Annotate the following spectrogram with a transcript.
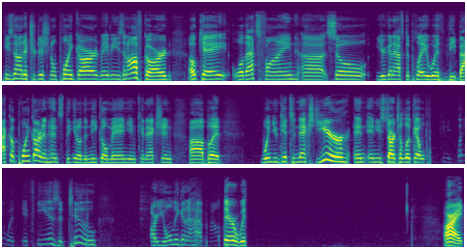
he's not a traditional point guard, maybe he's an off guard. Okay, well that's fine. Uh, so you're gonna have to play with the backup point guard, and hence the you know the Nico Mannion connection. Uh, but when you get to next year and, and you start to look at well, who can you play with, if he is a two, are you only gonna have him out there with all right,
